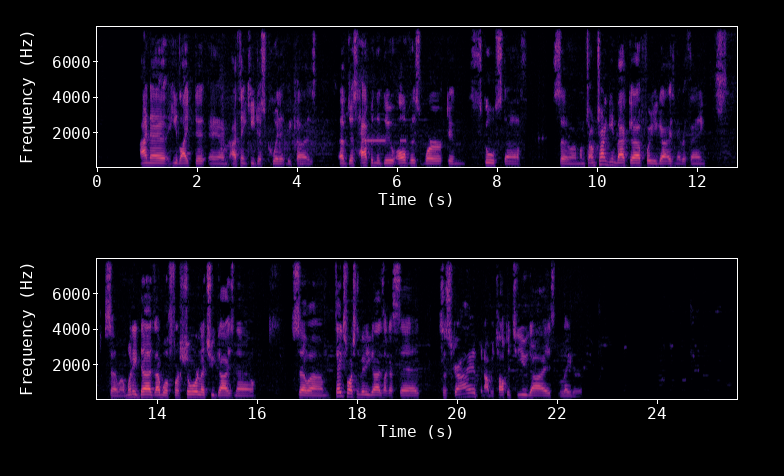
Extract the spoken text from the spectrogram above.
I know he liked it, and I think he just quit it because of just having to do all of his work and school stuff. So um, I'm, I'm trying to get back up for you guys and everything. So um, when he does, I will for sure let you guys know. So um, thanks for watching the video, guys. Like I said, subscribe, and I'll be talking to you guys later.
